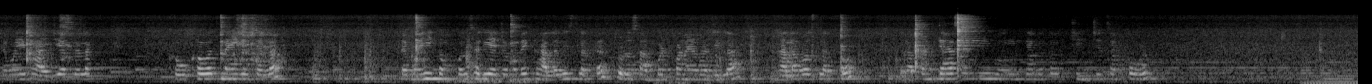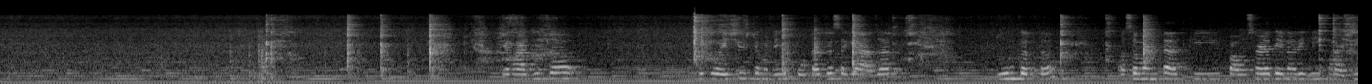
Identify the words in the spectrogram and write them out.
त्यामुळे ही भाजी आपल्याला खवखवत नाही कशाला. त्यामुळे ही कंपल्सरी याच्यामध्ये घालावीच लागतात. थोडंसं आंबटपणा या भाजीला घालावाच लागतो. तर आपण त्यासाठी वरून घालतो चिंचेचा फोड. या भाजीचं एक वैशिष्ट्य म्हणजे हे पोटाचे सगळे आजार दूर करतं. असं म्हणतात की पावसाळ्यात येणारी ही भाजी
